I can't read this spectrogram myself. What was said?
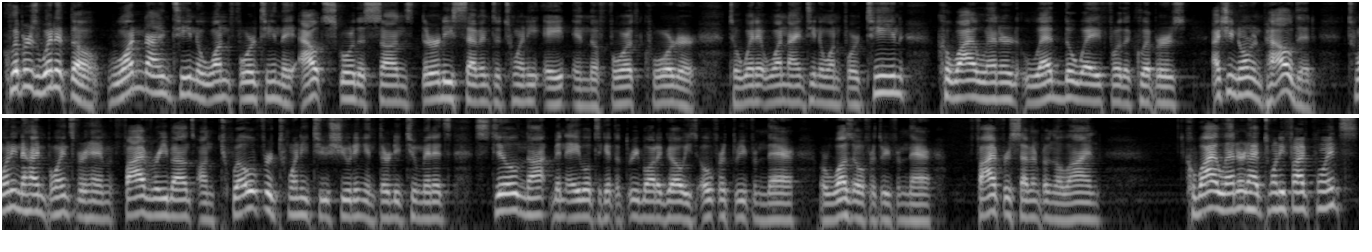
Clippers win it though, 119 to 114. They outscore the Suns 37 to 28 in the fourth quarter to win it 119 to 114. Kawhi Leonard led the way for the Clippers. Actually, Norman Powell did. 29 points for him, 5 rebounds on 12 for 22 shooting in 32 minutes. Still not been able to get the three ball to go. He's 0 for 3 from there, or was 0 for 3 from there. 5 for 7 from the line. Kawhi Leonard had 25 points.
